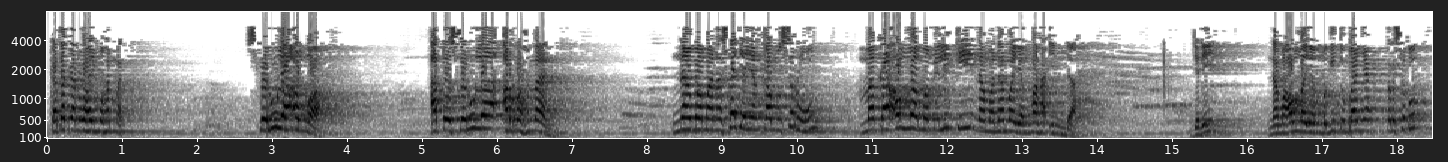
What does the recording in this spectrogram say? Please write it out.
Katakan wahai Muhammad Serulah Allah Atau serulah Ar-Rahman. Nama mana saja yang kamu seru Maka Allah memiliki nama-nama yang maha indah. Jadi Nama Allah yang begitu banyak tersebut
